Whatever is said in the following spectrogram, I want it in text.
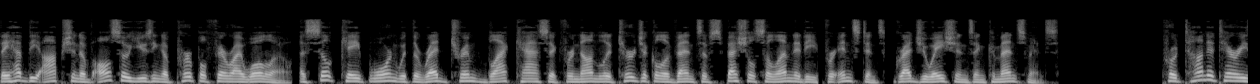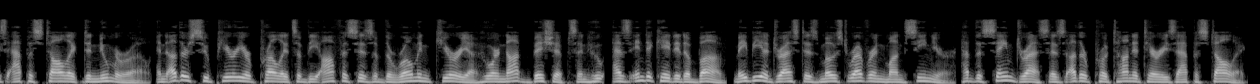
they have the option of also using a purple ferraiuolo, a silk cape worn with the red-trimmed black cassock for non-liturgical events of special solemnity for instance, graduations and commencements. Protonotaries apostolic de numero and other superior prelates of the offices of the Roman Curia who are not bishops and who, as indicated above, may be addressed as Most Reverend Monsignor have the same dress as other protonotaries apostolic,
